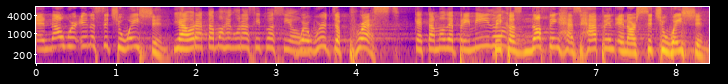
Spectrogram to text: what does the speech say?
And now we're in a situation Y ahora estamos en una situación where we're depressed que estamos deprimidos because nothing has happened in our situation.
